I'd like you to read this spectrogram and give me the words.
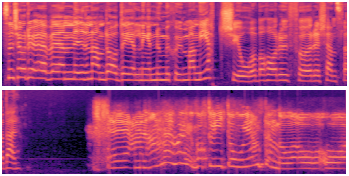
Sen kör du även i den andra avdelningen, nummer sju, Maniaccio. Vad har du för känsla där? Eh, men han har ju gått lite ojämnt ändå och, och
